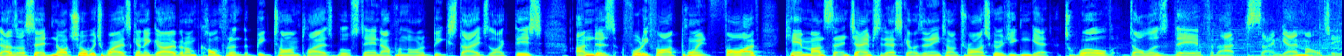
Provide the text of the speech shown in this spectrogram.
As I said, not sure which way it's going to go, but I'm confident the big time players will stand up on, on a big stage like this. Unders 45.5. Cam Munster and James Tedesco as anytime try scores. You can get $12 there for that same game multi.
